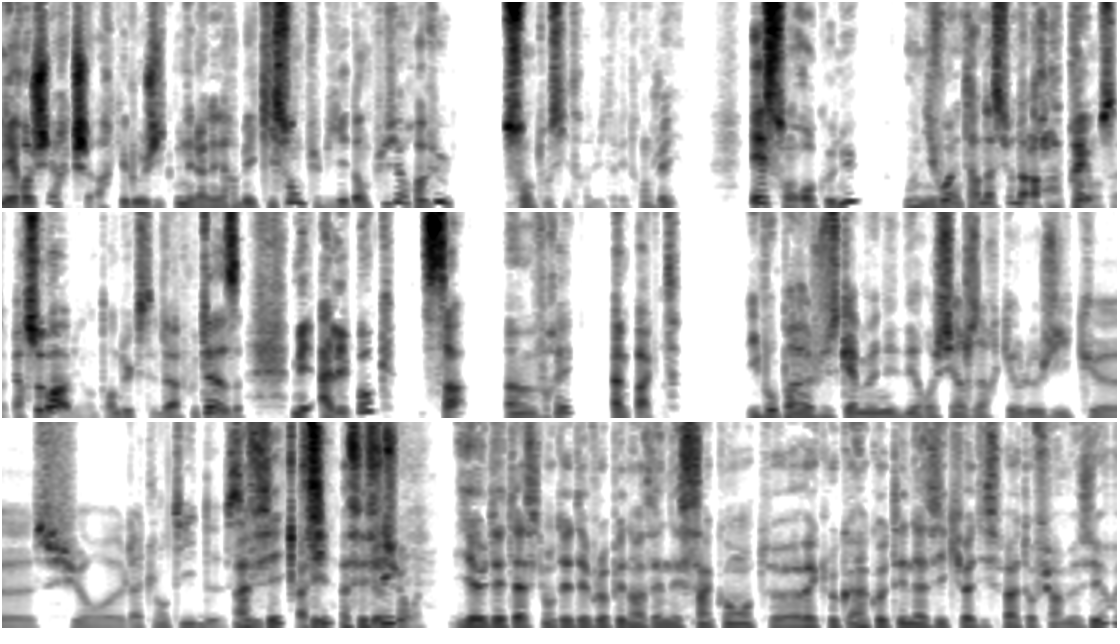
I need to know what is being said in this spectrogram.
les recherches archéologiques menées à l'NRB, qui sont publiées dans plusieurs revues, sont aussi traduites à l'étranger et sont reconnues au niveau international. Alors après, on s'apercevra, bien entendu, que c'est de la foutaise. Mais à l'époque, ça a un vrai impact. Ils vont pas jusqu'à mener des recherches archéologiques euh, sur euh, l'Atlantide Ah si, ah, si, ah, si, bien Sûr, Il y a eu des tests qui ont été développés dans les années 50 euh, avec un côté nazi qui va disparaître au fur et à mesure.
